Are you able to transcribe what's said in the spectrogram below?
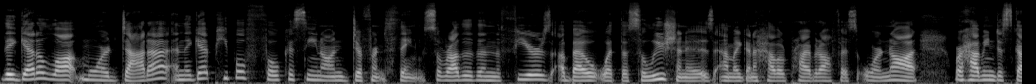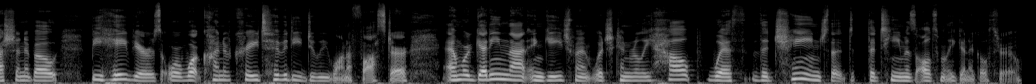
they get a lot more data and they get people focusing on different things. So rather than the fears about what the solution is, am I going to have a private office or not, we're having discussion about behaviors or what kind of creativity do we want to foster. And we're getting that engagement, which can really help with the change that the team is ultimately going to go through.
